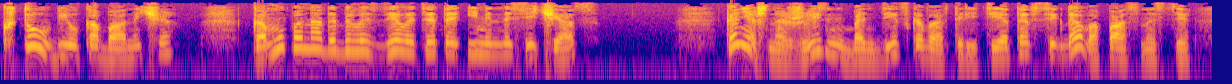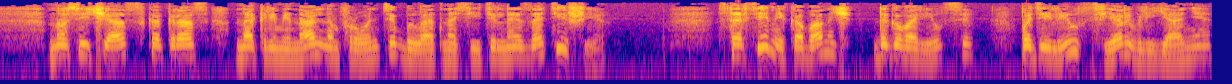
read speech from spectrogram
Кто убил Кабаныча? Кому понадобилось сделать это именно сейчас? Конечно, жизнь бандитского авторитета всегда в опасности, но сейчас как раз на криминальном фронте было относительное затишье со всеми Кабаныч договорился, поделил сферы влияния.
